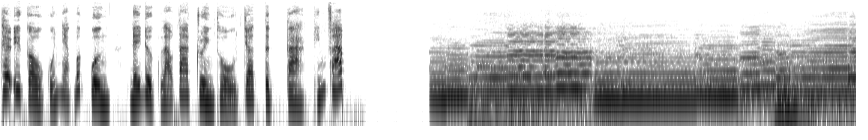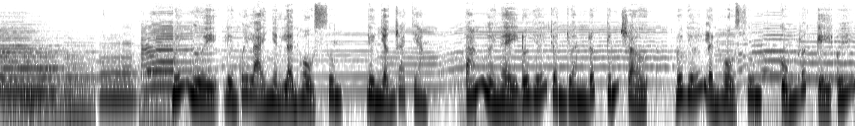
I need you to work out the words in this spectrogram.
theo yêu cầu của nhạc bất quần để được lão ta truyền thụ cho tịch tà kiếm pháp. Mấy người liền quay lại nhìn lệnh hồ sung, liền nhận ra chàng. Tám người này đối với doanh doanh rất kính sợ, đối với lệnh hồ sung cũng rất kỵ úy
